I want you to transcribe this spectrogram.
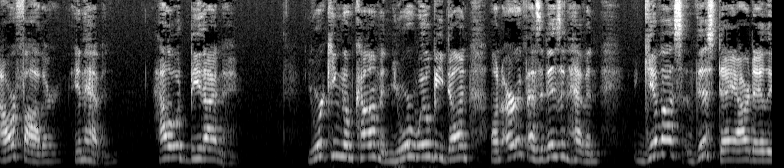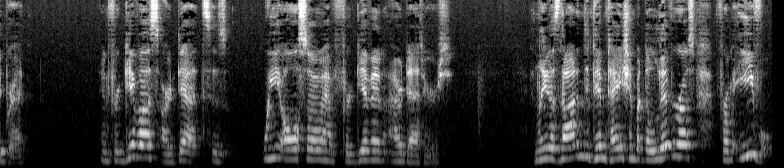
Our Father in heaven, hallowed be thy name. Your kingdom come and your will be done on earth as it is in heaven. Give us this day our daily bread and forgive us our debts as we also have forgiven our debtors. And lead us not into temptation, but deliver us from evil.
